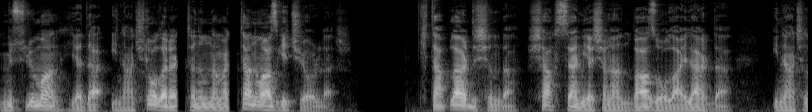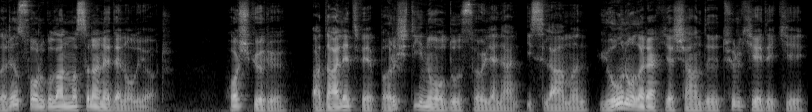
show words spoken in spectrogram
Müslüman ya da inançlı olarak tanımlamaktan vazgeçiyorlar. Kitaplar dışında şahsen yaşanan bazı olaylar da inançların sorgulanmasına neden oluyor. Hoşgörü, adalet ve barış dini olduğu söylenen İslam'ın yoğun olarak yaşandığı Türkiye'deki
